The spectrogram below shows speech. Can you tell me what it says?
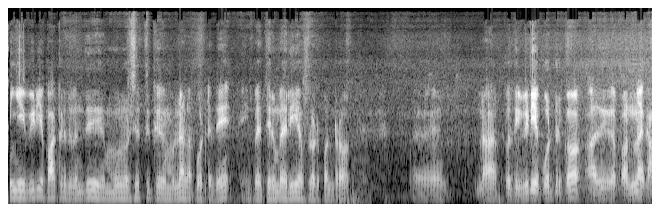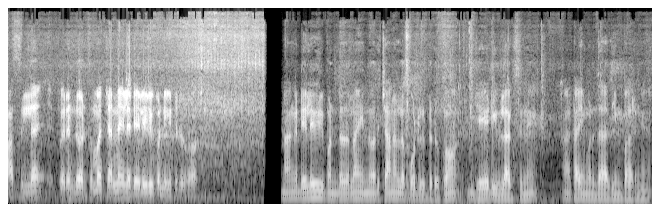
நீங்கள் வீடியோ பார்க்குறது வந்து மூணு வருஷத்துக்கு முன்னால் போட்டது. இப்போ திரும்ப ரீ அப்லோட் பண்ணுறோம் நான் இப்போ இது வீடியோ போட்டிருக்கோம். அது பண்ண காசு இல்லை. இப்போ ரெண்டு வருஷமாக சென்னையில் டெலிவரி பண்ணிக்கிட்டு இருக்கோம். நாங்கள் டெலிவரி பண்ணுறதெல்லாம் இன்னொரு சேனலில் போட்டுக்கிட்டு இருக்கோம். ஜேடி விலாக்ஸ்னு டைம் இருந்தால் அதையும் பாருங்கள்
